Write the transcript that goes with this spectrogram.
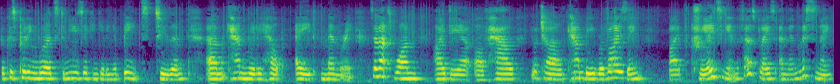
because putting words to music and giving a beat to them um, can really help aid memory. So that's one idea of how your child can be revising by creating it in the first place and then listening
